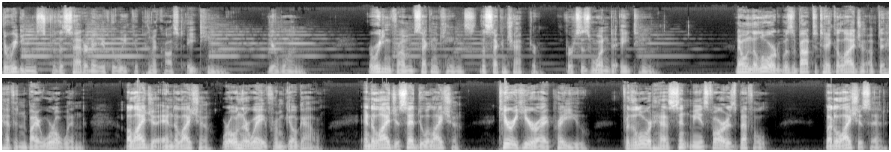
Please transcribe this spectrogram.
The readings for the Saturday of the week of Pentecost 18, Year 1. A reading from 2 Kings, the second chapter, verses 1 to 18. Now, when the Lord was about to take Elijah up to heaven by a whirlwind, Elijah and Elisha were on their way from Gilgal. And Elijah said to Elisha, Tarry here, I pray you, for the Lord has sent me as far as Bethel. But Elisha said,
